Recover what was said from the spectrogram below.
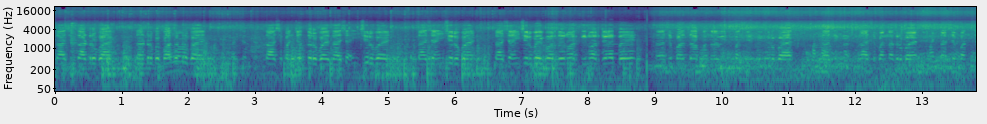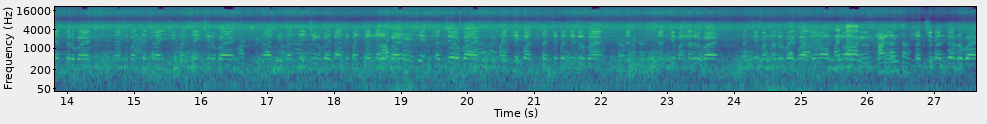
सहाशे साठ रुपये साठ रुपये पासष्ट रुपये सहाशे पंच्याहत्तर रुपये सहाशे ऐंशी रुपये सहाशे ऐंशी रुपये सहाशे ऐंशी रुपये एक वर दोन वर तीन वर जुनेत भाई सहाशे पाच दहा पंधरा वीस पंचवीस तीस रुपये सहाशे सहाशे पन्नास रुपये सहाशे पंच्याहत्तर रुपये सहाशे पंच्याहत्तर ऐंशी पंच्याऐंशी रुपये सहाशे पंच्याऐंशी रुपये सहाशे पंच्याण्णव रुपये सातशे रुपये सातशे पं सातशे पंचवीस रुपये सात- सातशे पन्नास रुपये सातशे पन्नास रुपये एक वर दोन वर तीन वर. सातशे पंचावन्न रुपये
